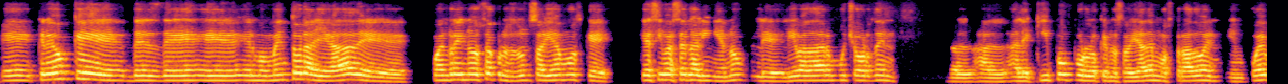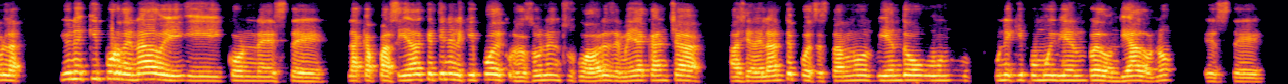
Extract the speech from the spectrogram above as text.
Eh, creo que desde eh, el momento de la llegada de Juan Reynoso a Cruz Azul sabíamos que, que así iba a ser la línea, ¿no? Le, iba a dar mucho orden al, equipo por lo que nos había demostrado en, Puebla. Y un equipo ordenado y, con este, la capacidad que tiene el equipo de Cruz Azul en sus jugadores de media cancha hacia adelante, pues estamos viendo un, un equipo muy bien redondeado, ¿no? Este,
